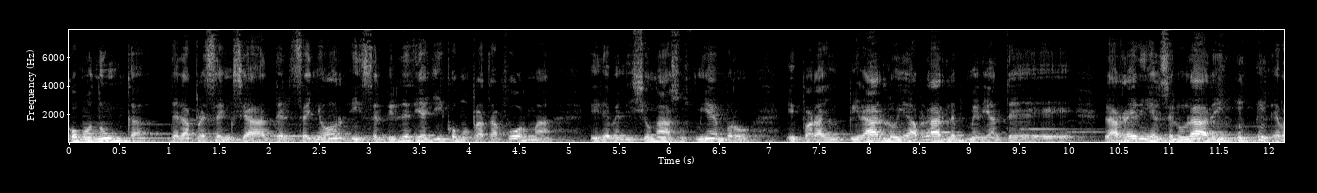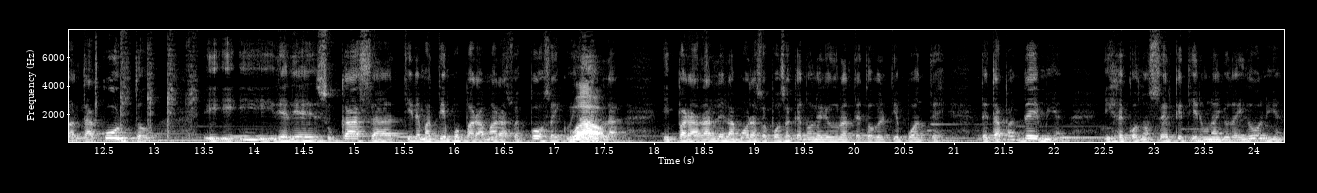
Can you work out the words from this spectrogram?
como nunca de la presencia del Señor y servir desde allí como plataforma y de bendición a sus miembros y para inspirarlo y hablarle mediante eh, la red y el celular y levantar culto. Y, y- y desde su casa tiene más tiempo para amar a su esposa y cuidarla y para darle el amor a su esposa que no le dio durante todo el tiempo antes de esta pandemia y reconocer que tiene una ayuda idónea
